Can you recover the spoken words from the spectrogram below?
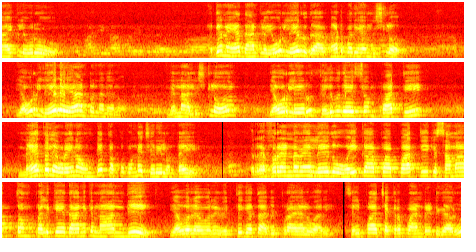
నాయకులు ఎవరు? అదేనయ్యా దాంట్లో ఎవరు లేరు నూట పదిహేను లిస్టులో. ఎవరు లేరయ్యా అంటున్నా నేను. నిన్న ఆ లిస్టులో ఎవరు లేరు తెలుగుదేశం పార్టీ నేతలు ఎవరైనా ఉంటే తప్పకుండా చర్యలు ఉంటాయి రెఫరెండమే లేదు. వైకాపా పార్టీకి సమాప్తం పలికేదానికి నాంది. ఎవరెవరి వ్యక్తిగత అభిప్రాయాలు వారి. శిల్పా చక్రపాణి రెడ్డి గారు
